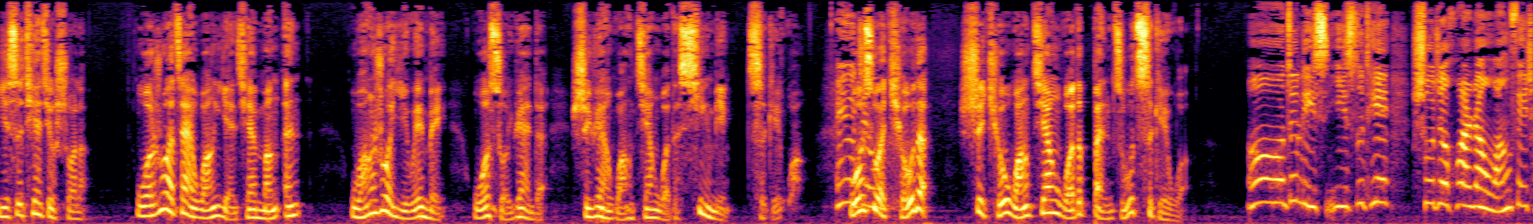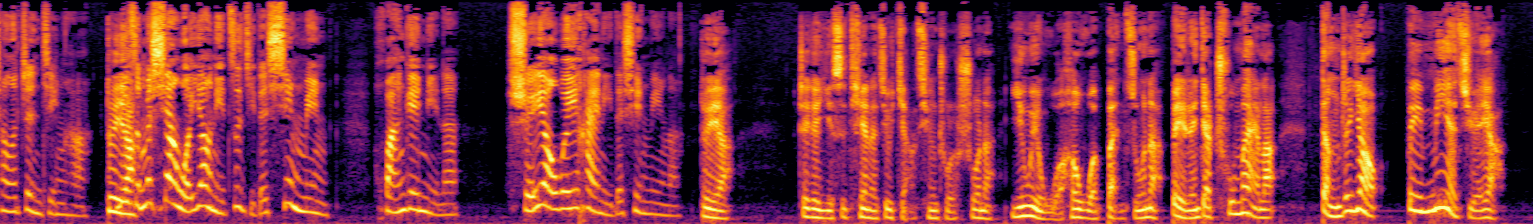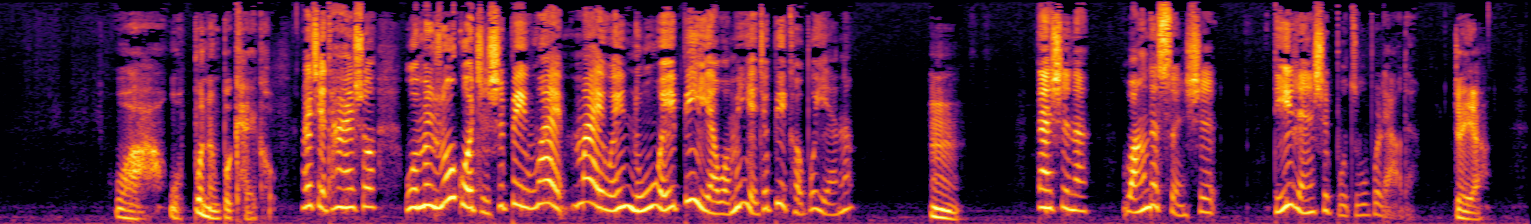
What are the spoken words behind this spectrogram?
以斯帖就说了：“我若在王眼前蒙恩，王若以为美，我所愿的是愿王将我的性命赐给我。我所求的是求王将我的本族赐给我。哦，这里以斯帖说这话让王非常的震惊哈。对呀你怎么向我要你自己的性命还给你呢？谁要危害你的性命了？对呀，这个以斯帖呢就讲清楚了，说呢，因为我和我本族呢被人家出卖了，等着要被灭绝呀。哇，我不能不开口。而且他还说，我们如果只是被外卖为奴为婢呀，我们也就闭口不言了。嗯，但是呢，王的损失，敌人是补足不了的。对呀，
